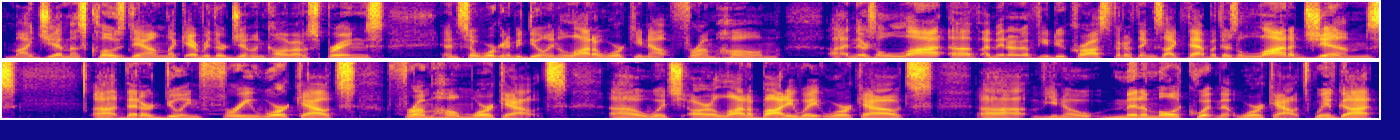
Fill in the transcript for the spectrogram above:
My gym has closed down like every other gym in Colorado Springs. And so we're going to be doing a lot of working out from home. Uh, and there's a lot of, I mean, I don't know if you do CrossFit or things like that, but there's a lot of gyms uh, that are doing free workouts from home workouts, uh, which are a lot of body weight workouts, uh, you know, minimal equipment workouts. We've got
